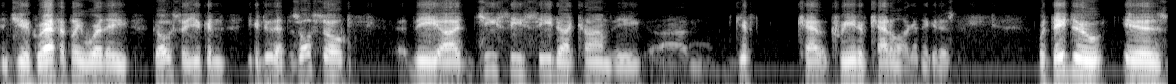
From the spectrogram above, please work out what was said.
and geographically where they go. So you can you can do that. There's also the uh, GCC.com, the um, Gift cat Creative Catalog, I think it is. What they do is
